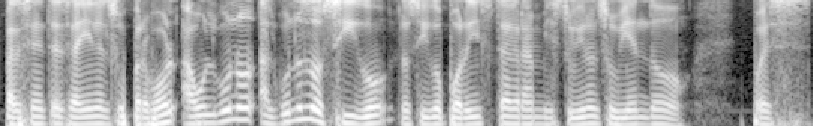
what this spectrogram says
presentes ahí en el Super Bowl. Algunos, algunos los sigo, los sigo por Instagram y estuvieron subiendo, pues,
